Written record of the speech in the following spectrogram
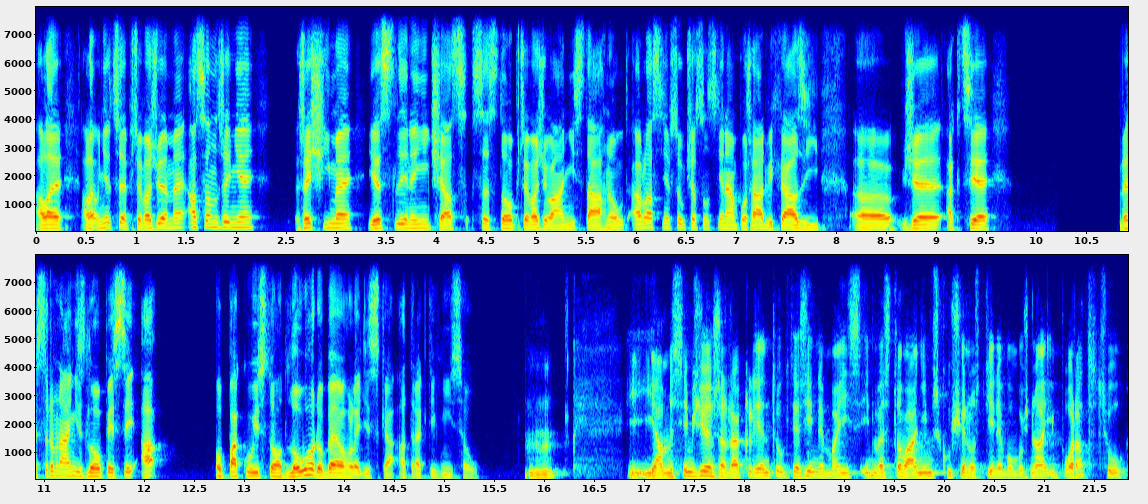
ale, ale o něco je převažujeme a samozřejmě řešíme, jestli není čas se z toho převažování stáhnout a vlastně v současnosti nám pořád vychází, uh, že akcie ve srovnání s dluhopisy a opakují z toho dlouhodobého hlediska atraktivní jsou. Mm-hmm. Já myslím, že řada klientů, kteří nemají s investováním zkušenosti nebo možná i poradců,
